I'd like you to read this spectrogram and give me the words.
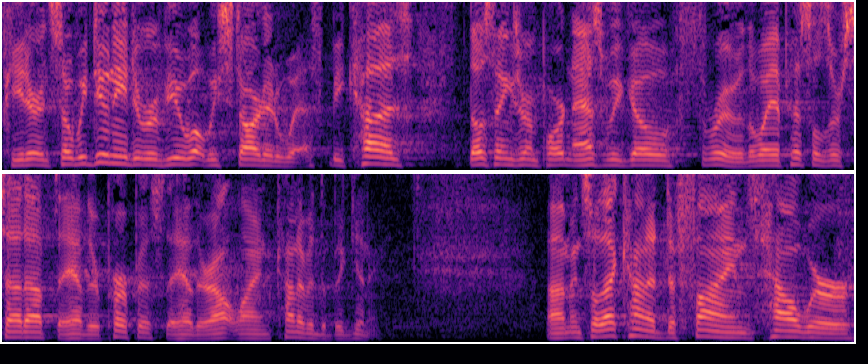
Peter. And so we do need to review what we started with because those things are important as we go through. The way epistles are set up, they have their purpose, they have their outline kind of in the beginning. Um, and so that kind of defines how we're,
